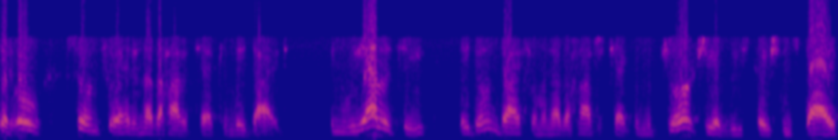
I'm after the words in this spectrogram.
that, oh, so and so had another heart attack and they died. In reality, they don't die from another heart attack. The majority of these patients die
